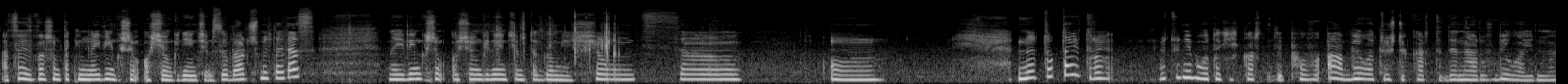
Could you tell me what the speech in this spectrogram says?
A co jest waszym takim największym osiągnięciem? Zobaczmy teraz. Największym osiągnięciem tego miesiąca. Um. No tutaj trochę. No tu nie było takich kart typowo. A, była tu jeszcze karta denarów, była jedna.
